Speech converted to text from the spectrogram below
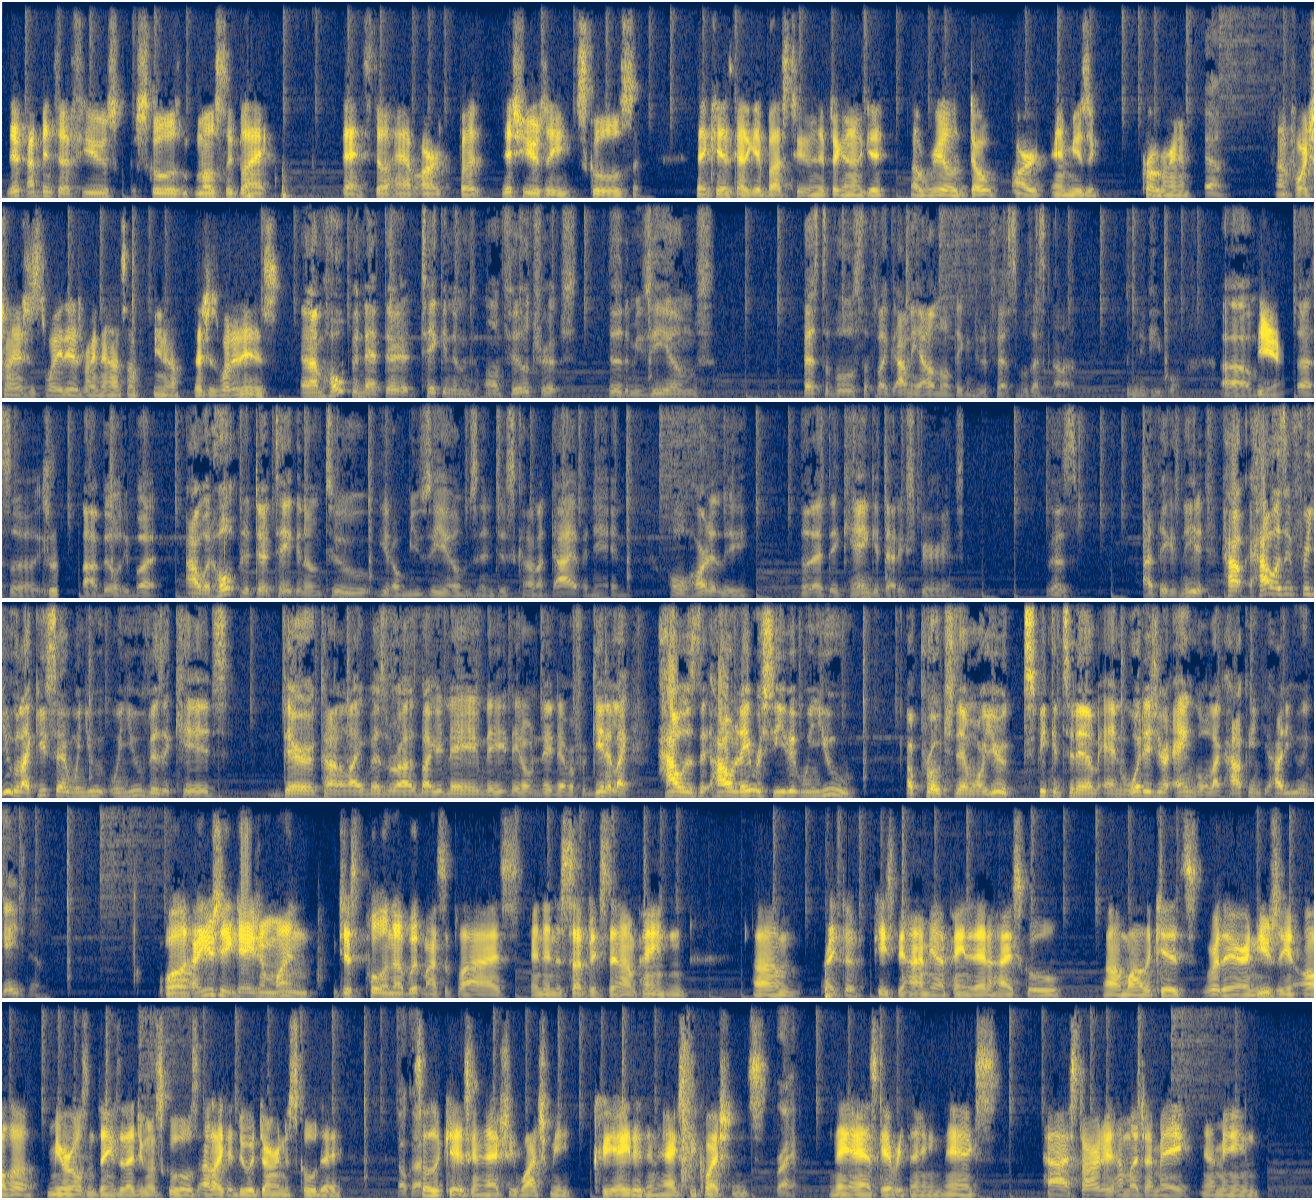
there, I've been to a few schools, mostly black, that still have art, but it's usually schools that kids got to get bused to, and if they're gonna get a real dope art and music program. Yeah. Unfortunately, it's just the way it is right now. So you know, that's just what it is. and I'm hoping that they're taking them on field trips to the museums, festivals, stuff like that. I mean, I don't know if they can do the festivals. That's kind of too many people. Um, Yeah. So that's a liability. But I would hope that they're taking them to you know museums and just kind of diving in wholeheartedly so that they can get that experience because I think it's needed. How how is it for you? Like you said, when you when you visit kids, they're kind of like mesmerized by your name. They they don't they never forget it. Like how is it? How do they receive it when you approach them or you're speaking to them? And what is your angle? Like how can how do you engage them? Well, I usually engage them one just pulling up with my supplies, and then the subjects that I'm painting. Um, like the piece behind me, I painted at a high school um, while the kids were there, and usually all the murals and things that I do in schools, I like to do it during the school day, Okay. so the kids can actually watch me create it and ask me questions. right. And they ask everything. They ask how I started, how much I make. I mean,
